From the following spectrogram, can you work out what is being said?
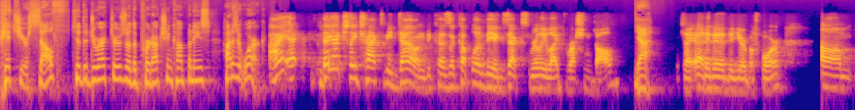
pitch yourself to the directors or the production companies? How does it work? I they actually tracked me down because a couple of the execs really liked Russian Doll. Yeah, which I edited the year before. Um,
